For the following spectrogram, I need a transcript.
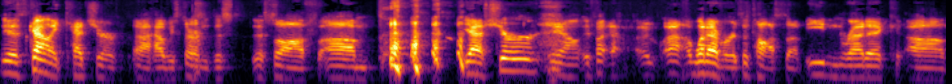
Yeah, it's kind of like catcher uh, how we started this this off. Um, yeah, sure. You know, if I, uh, whatever, it's a toss up. Eaton Reddick. Um,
